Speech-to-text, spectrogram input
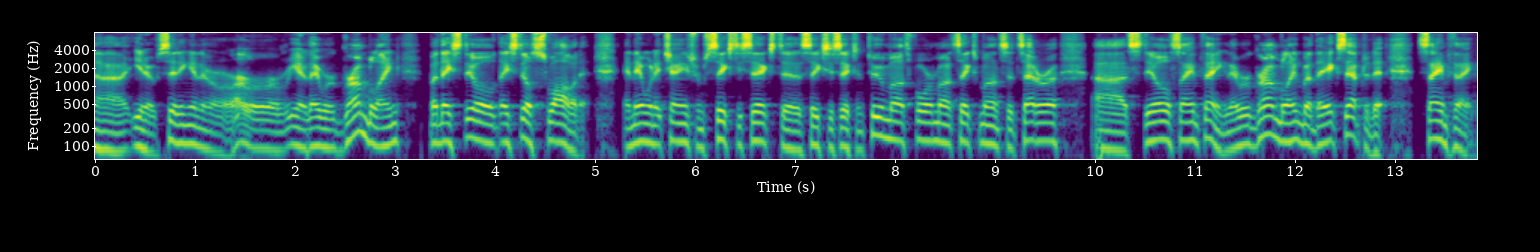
uh, you know, sitting in there, you know, they were grumbling, but they still they still swallowed it. And then when it changed from 66 to 66 in two months, four months, six months, etc., uh, still same thing. They were grumbling, but they accepted it. Same thing.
